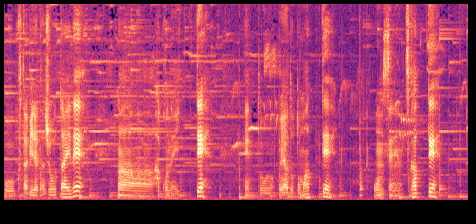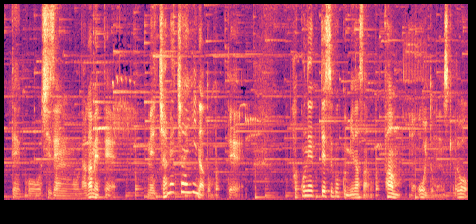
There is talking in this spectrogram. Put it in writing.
こうくたびれた状態で、まあ、箱根行って、えっと、お宿泊まって温泉使ってでこう自然を眺めてめちゃめちゃいいなと思って箱根ってすごく皆さんファンも多いと思うんですけど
